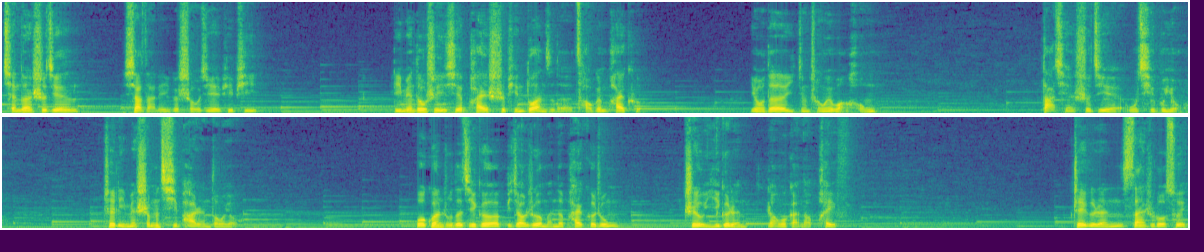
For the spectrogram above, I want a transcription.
前段时间下载了一个手机 APP。里面都是一些拍视频段子的草根拍客，有的已经成为网红，大千世界无奇不有，这里面什么奇葩人都有。我关注的几个比较热门的拍客中，只有一个人让我感到佩服。这个人三十多岁，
